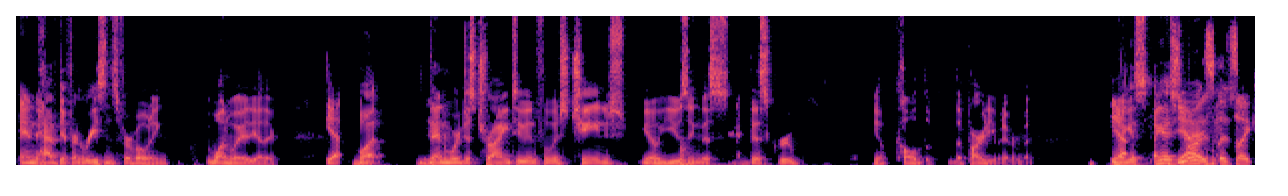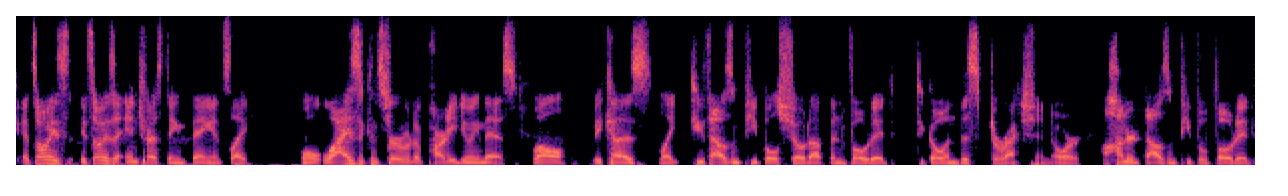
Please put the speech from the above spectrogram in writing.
and have different reasons for voting one way or the other. Yeah. but then we're just trying to influence change, you know, using this this group, you know, called the the party, whatever. But Yeah. I guess I guess Yeah, it's, it's like it's always it's always an interesting thing. It's like, well, why is the Conservative Party doing this? Well, because like 2,000 people showed up and voted to go in this direction, or 100,000 people voted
